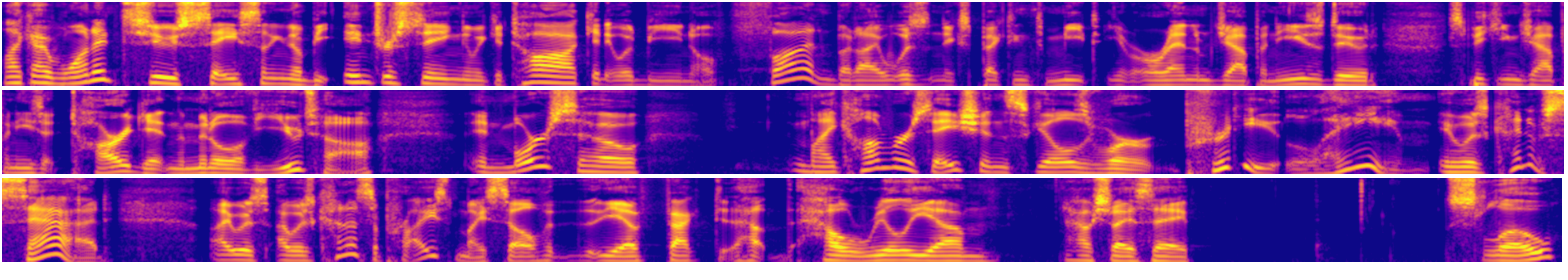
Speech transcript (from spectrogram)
Like I wanted to say something that would be interesting and we could talk and it would be, you know, fun, but I wasn't expecting to meet you know, a random Japanese dude speaking Japanese at Target in the middle of Utah. And more so, my conversation skills were pretty lame. It was kind of sad. I was I was kind of surprised myself at the fact how how really um how should I say slow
